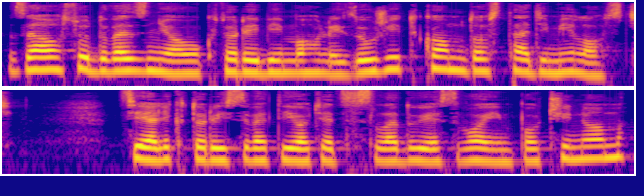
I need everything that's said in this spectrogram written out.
za osud väzňov, ktorí by mohli s užitkom dostať milosť. Cieľ, ktorý svätý Otec sleduje svojim počinom,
